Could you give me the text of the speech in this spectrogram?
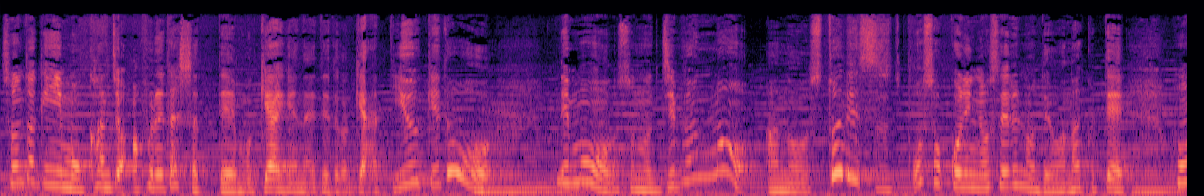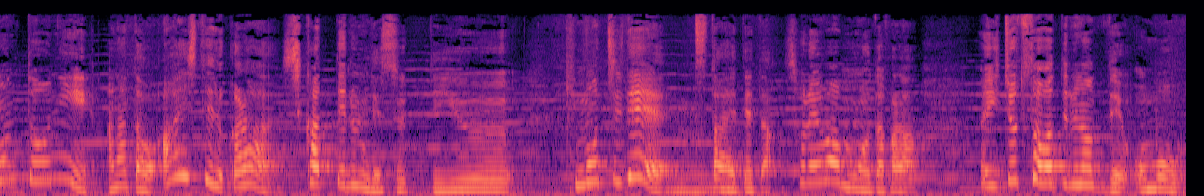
その時にもう感情溢れ出しちゃってもうギャーギャー泣いてとかギャーって言うけど、でもその自分のあのストレスをそこに乗せるのではなくて、本当にあなたを愛してるから叱ってるんですっていう気持ちで伝えてた、それはもうだから一応伝わってるなって思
